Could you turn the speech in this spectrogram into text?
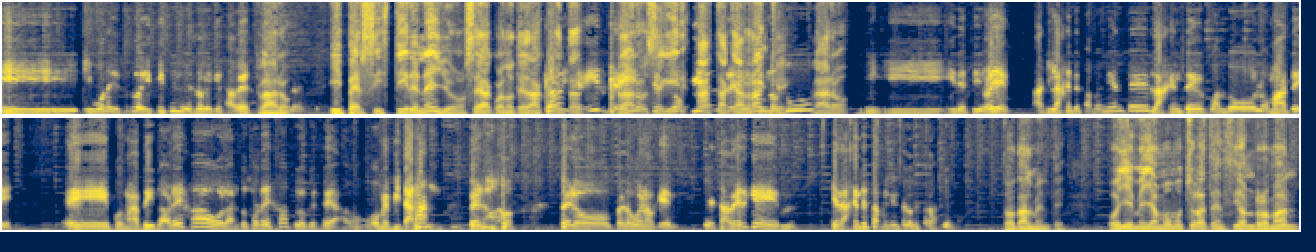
Y, y bueno, y eso es lo difícil y es lo que hay que saber. Claro. Y persistir en ello. O sea, cuando te das Claro, y cuenta. seguir claro, seguir hasta que arranque. tú. Claro. Y, y decir, oye, aquí la gente está pendiente, la gente cuando lo mate, eh, pues me va a pedir la oreja o las dos orejas, lo que sea, ¿no? O me pitarán. Pero, pero, pero bueno, que, que saber que, que la gente está pendiente de lo que estás haciendo. Totalmente. Oye, me llamó mucho la atención, Román,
